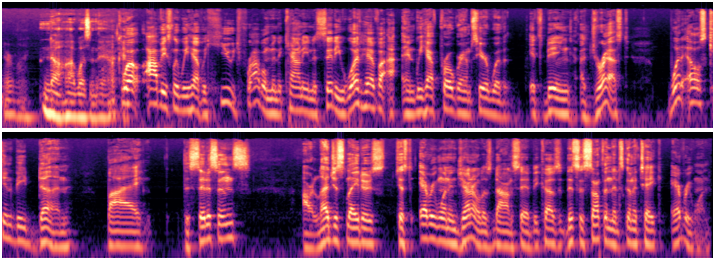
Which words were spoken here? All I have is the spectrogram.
Never mind. No, I wasn't there. Okay. Well, obviously, we have a huge problem in the county and the city. What have I, and we have programs here where it's being addressed, what else can be done by the citizens, our legislators, just everyone in general, as Don said, because this is something that's going to take everyone.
